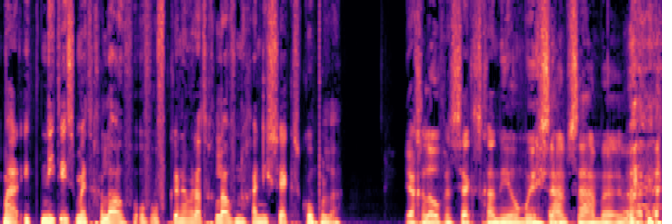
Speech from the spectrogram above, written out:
Maar iets- niet iets met geloof. Of, of kunnen we dat geloof nog aan die seks koppelen? Ja, geloof en seks gaan heel moeizaam samen. Maar,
